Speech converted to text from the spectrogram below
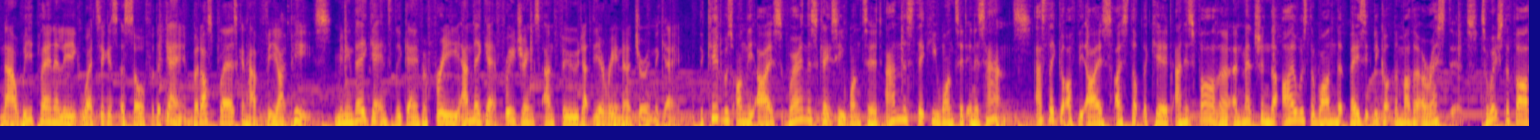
Now, we play in a league where tickets are sold for the game, but us players can have VIPs, meaning they get into the game for free and they get free drinks and food at the arena during the game. The kid was on the ice wearing the skates he wanted and the stick he wanted in his hands. As they got off the ice, I stopped the kid and his father and mentioned that I was the one that basically got the mother arrested. To which the father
